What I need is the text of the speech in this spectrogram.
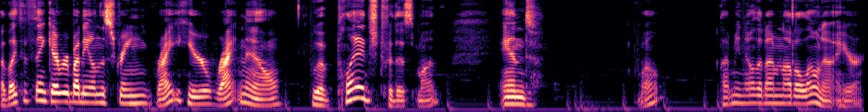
I'd like to thank everybody on the screen right here, right now, who have pledged for this month. And, well, let me know that I'm not alone out here.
